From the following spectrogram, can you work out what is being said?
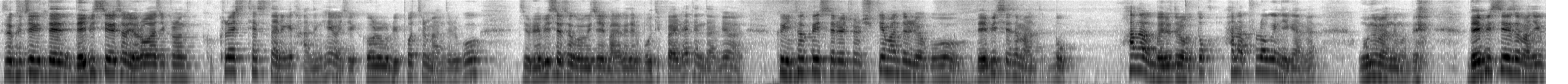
그래서 그제 근데 Navis에서 여러 가지 그런 그 clash 테스트나 이런 게 가능해요. 이제 그걸로 리포트를 만들고 이제 Revit에서 그걸 이제 말 그대로 modify를 해야 된다면 그 인터페이스를 좀 쉽게 만들려고 Navis에서 만들 뭐 하나 뭐 예를 들어 또 하나 plugin 얘기하면 오늘 만든 건데 Navis에서 만약에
